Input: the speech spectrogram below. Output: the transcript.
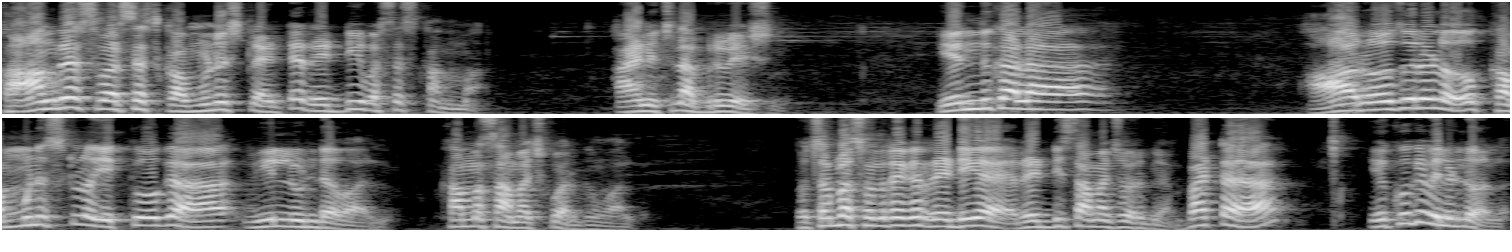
కాంగ్రెస్ వర్సెస్ కమ్యూనిస్టులు అంటే రెడ్డి వర్సెస్ కమ్మ. ఆయన ఇచ్చిన అబ్రివేషన్ ఎందుకలా? ఆ రోజులలో కమ్యూనిస్టులో ఎక్కువగా వీళ్ళు ఉండేవాళ్ళు కమ్మ సామాజిక వర్గం వాళ్ళు. పుచ్చలబా సుందరయ్య గారు రెడ్డిగా రెడ్డి సామాజిక వర్గం. బట్ ఎక్కువగా వీళ్ళు ఉండేవాళ్ళు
